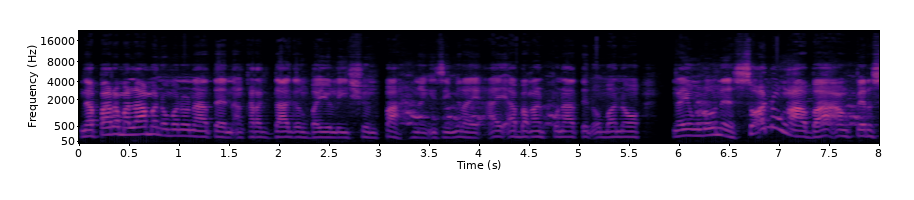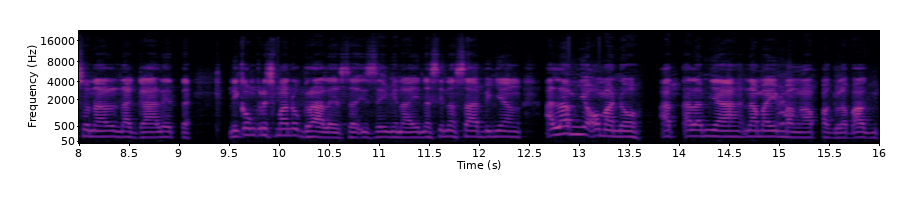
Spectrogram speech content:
na para malaman umano natin ang karagdagang violation pa ng Isiminay ay abangan po natin umano ngayong lunes. So ano nga ba ang personal na galit ni Congressman Ograles sa Isiminay na sinasabi niyang alam niya umano at alam niya na may mga paglabag.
